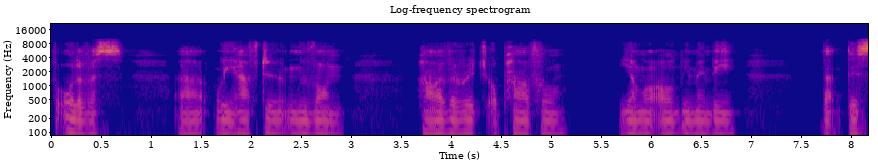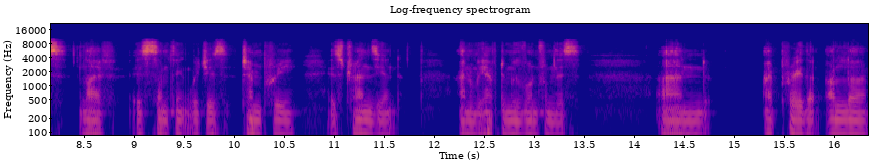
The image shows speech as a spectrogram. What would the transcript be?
For all of us, uh, we have to move on, however rich or powerful, young or old we may be, that this life is something which is temporary, is transient, and we have to move on from this. And I pray that Allah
